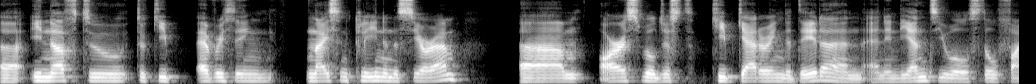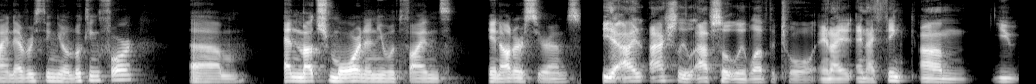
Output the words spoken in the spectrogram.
uh, enough to to keep everything nice and clean in the CRM. Um, ours will just keep gathering the data, and and in the end, you will still find everything you're looking for, um, and much more than you would find in other CRMs. Yeah, I actually absolutely love the tool, and I and I think um, you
